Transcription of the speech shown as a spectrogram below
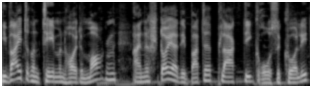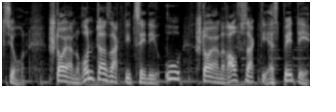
Die weiteren Themen heute Morgen. Eine Steuerdebatte plagt die Große Koalition. Steuern runter, sagt die CDU, Steuern rauf, sagt die SPD.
